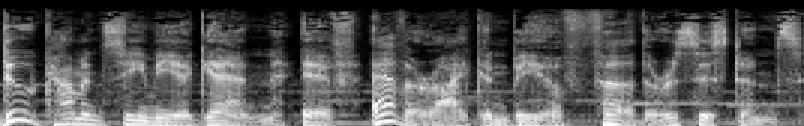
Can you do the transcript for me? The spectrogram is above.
Do come and see me again if ever I can be of further assistance.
